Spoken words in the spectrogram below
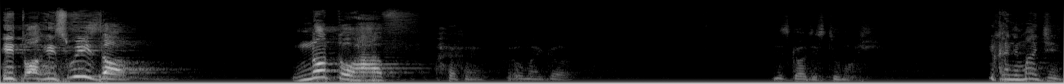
It was his wisdom not to have. oh my God. This God is too much. You can imagine.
